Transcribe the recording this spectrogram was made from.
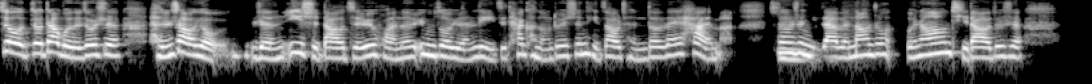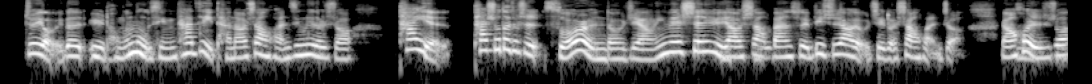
就就吊诡的就是，很少有人意识到节育环的运作原理以及它可能对身体造成的危害嘛。像是你在文章中文章中提到，就是就有一个雨桐的母亲，她自己谈到上环经历的时候，她也她说的就是所有人都这样，因为生育要上班，所以必须要有这个上环证，然后或者是说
